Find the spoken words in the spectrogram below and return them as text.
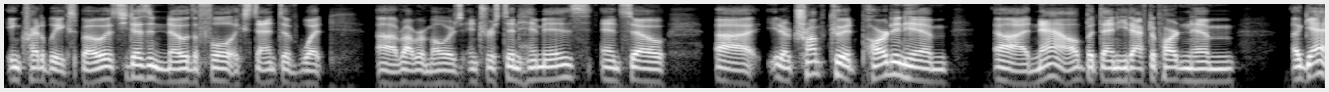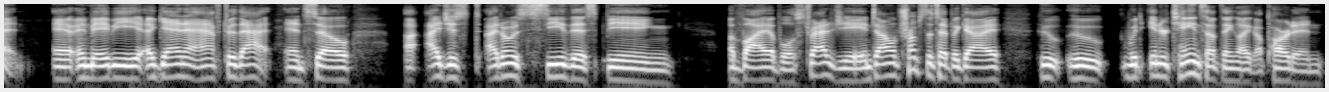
incredibly exposed. He doesn't know the full extent of what uh, Robert Mueller's interest in him is, and so uh, you know Trump could pardon him uh, now, but then he'd have to pardon him again, and, and maybe again after that. And so I, I just I don't see this being a viable strategy. And Donald Trump's the type of guy who who would entertain something like a pardon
